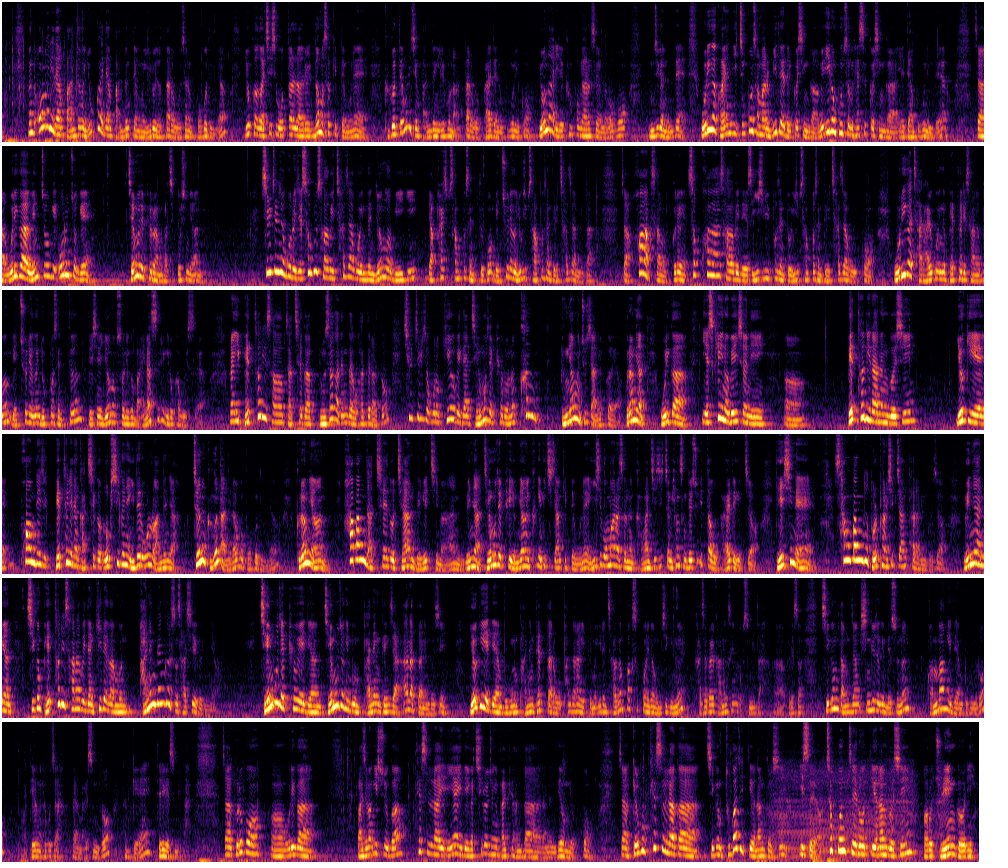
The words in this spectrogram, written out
근데 오늘에 대한 반등은 유가에 대한 반등 때문에 이루어졌다고 저는 보거든요. 유가가 75달러를 넘어섰기 때문에 그것 때문에 지금 반등이 일부 나왔다고 봐야 되는 부분이고 요 날이 이제 큰 폭의 하락세가 나오고 움직였는데 우리가 과연 이 증권사만을 믿어야 될 것인가 왜 이런 분석을 했을 것인가에 대한 부분인데 요 자 우리가 왼쪽에 오른쪽에 재무대표를 한번 같이 보시면 실질적으로 이제 석유 사업이 차지하고 있는 영업이익이 약 83%고 매출액은 64%를 차지합니다. 자, 화학 사업, 그래 석화 사업에 대해서 22% 23%를 차지하고 있고 우리가 잘 알고 있는 배터리 산업은 매출액은 6% 대신에 영업 손익은 마이너스를 기록하고 있어요. 그러나 이 배터리 사업 자체가 분사가 된다고 하더라도 실질적으로 기업에 대한 재무제표로는 큰 영향은 주지 않을 거예요. 그러면 우리가 이 SK이노베이션이 어, 배터리라는 것이 여기에 포함되지 배터리에 대한 가치가 없이 그냥 이대로 올라왔느냐 저는 그건 아니라고 보거든요 그러면 하방 자체도 제한되겠지만 왜냐 재무제표에 영향을 크게 미치지 않기 때문에 25만원 선은 강한 지지점이 형성될 수 있다고 봐야 되겠죠. 대신에 상방도 돌파는 쉽지 않다라는 거죠. 왜냐하면 지금 배터리 산업에 대한 기대감은 반영된 것은 사실이거든요. 재무제표에 대한 재무적인 부분 반영되지 않았다는 것이 여기에 대한 부분은 반영됐다라고 판단하기 때문에 이런 작은 박스권에 대한 움직임을 가져갈 가능성이 높습니다. 아, 그래서 지금 당장 신규적인 매수는 관망에 대한 부분으로 어, 대응을 해보자 라는 말씀도 함께 드리겠습니다. 자 그리고 어, 우리가 마지막 이슈가 테슬라의 AID가 7월 중에 발표한다라는 내용이었고 자 결국 테슬라가 지금 두 가지 뛰어난 것이 있어요. 첫 번째로 뛰어난 것이 바로 주행거리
